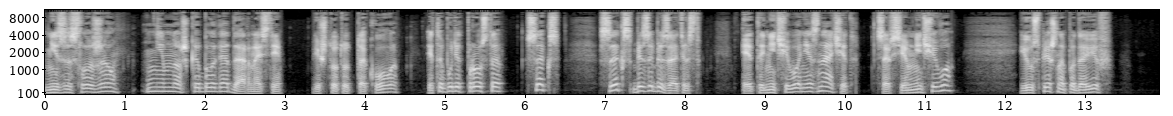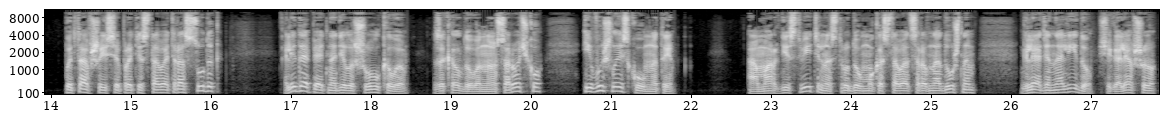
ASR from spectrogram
не заслужил немножко благодарности? И что тут такого? Это будет просто секс. Секс без обязательств. Это ничего не значит. Совсем ничего. И успешно подавив пытавшийся протестовать рассудок, Лида опять надела шелковую, заколдованную сорочку и вышла из комнаты. А Марк действительно с трудом мог оставаться равнодушным, глядя на Лиду, щеголявшую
